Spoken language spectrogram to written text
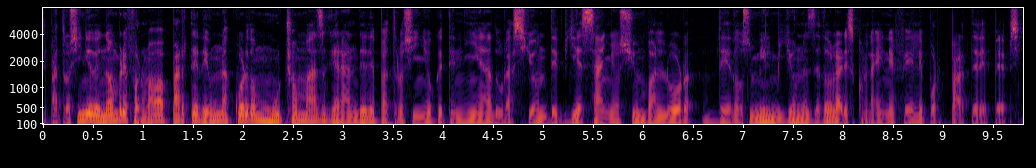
El patrocinio de nombre formaba parte de un acuerdo mucho más grande de patrocinio que tenía duración de 10 años y un valor de 2 mil millones de dólares con la NFL por parte de Pepsi.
